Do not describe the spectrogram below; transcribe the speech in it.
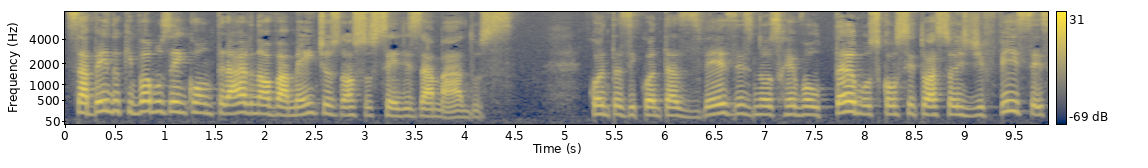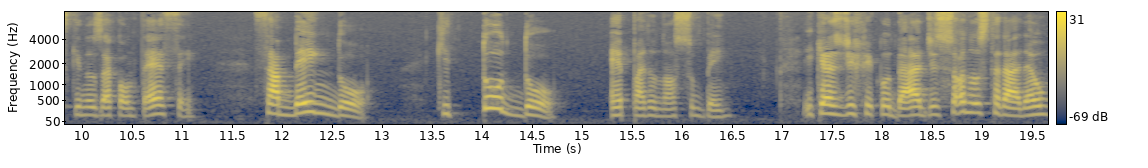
sabendo que vamos encontrar novamente os nossos seres amados. Quantas e quantas vezes nos revoltamos com situações difíceis que nos acontecem, sabendo que tudo é para o nosso bem e que as dificuldades só nos trarão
